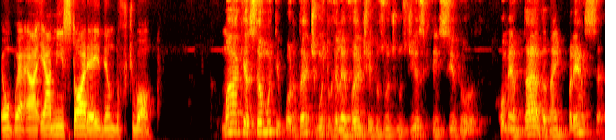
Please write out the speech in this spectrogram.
é, é a minha história aí dentro do futebol. Uma questão muito importante, muito relevante dos últimos dias, que tem sido comentada na imprensa,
